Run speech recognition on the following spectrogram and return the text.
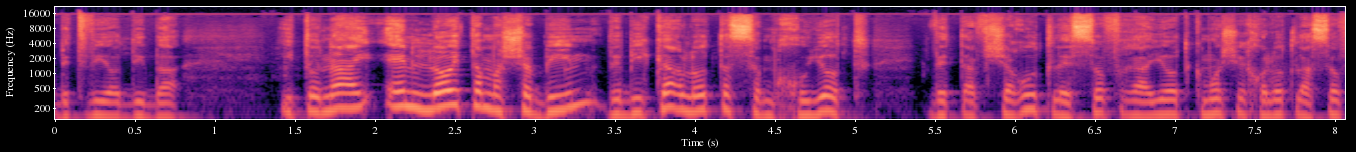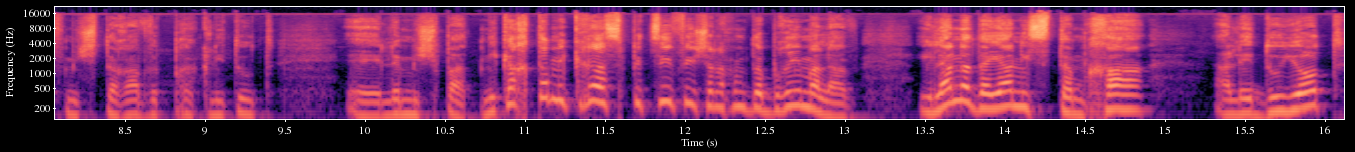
בתביעות דיבה, עיתונאי אין לא את המשאבים ובעיקר לא את הסמכויות ואת האפשרות לאסוף ראיות כמו שיכולות לאסוף משטרה ופרקליטות אה, למשפט. ניקח את המקרה הספציפי שאנחנו מדברים עליו. אילנה דיין הסתמכה על עדויות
